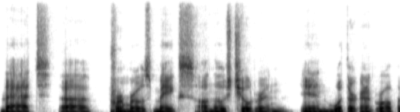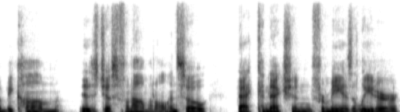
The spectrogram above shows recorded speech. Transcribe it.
that uh, Primrose makes on those children and what they're going to grow up and become is just phenomenal. And so that connection for me as a leader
